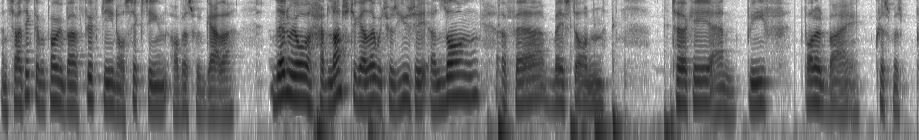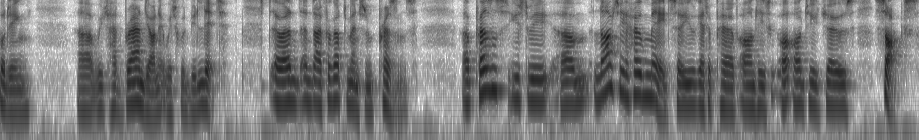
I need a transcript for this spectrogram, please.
And so I think there were probably about 15 or 16 of us would gather. Then we all had lunch together, which was usually a long affair based on turkey and beef, followed by Christmas pudding, uh, which had brandy on it, which would be lit. Oh, and, and I forgot to mention presents. Uh, presents used to be um, largely homemade, so you get a pair of Auntie's, Auntie Joe's socks,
